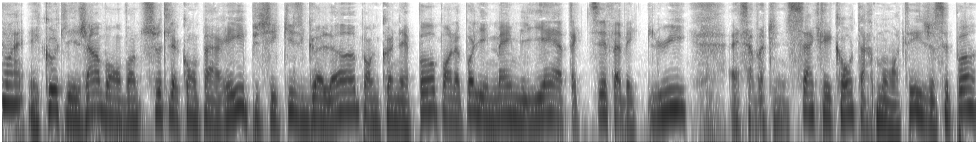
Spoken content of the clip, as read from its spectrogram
Ouais. Écoute, les gens vont, vont tout de suite le comparer, puis c'est qui ce gars-là, puis on le connaît pas, puis on n'a pas les mêmes liens affectifs avec lui. Eh, ça va être une sacrée côte à remonter. Je sais pas.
